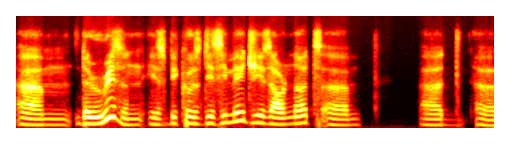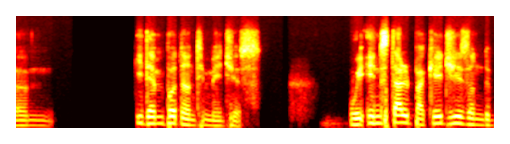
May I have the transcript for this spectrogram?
Um, the reason is because these images are not um, uh, um, idempotent images. We install packages the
